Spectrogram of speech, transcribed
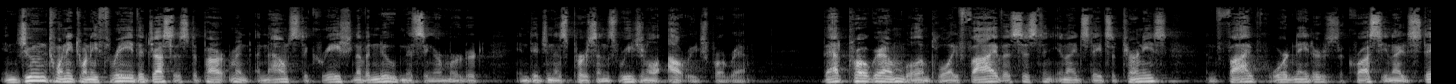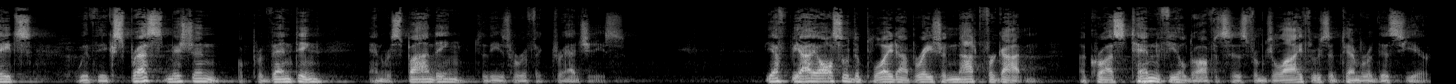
In June 2023, the Justice Department announced the creation of a new missing or murdered Indigenous persons regional outreach program. That program will employ five assistant United States attorneys and five coordinators across the United States with the express mission of preventing and responding to these horrific tragedies. The FBI also deployed Operation Not Forgotten across 10 field offices from July through September of this year.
